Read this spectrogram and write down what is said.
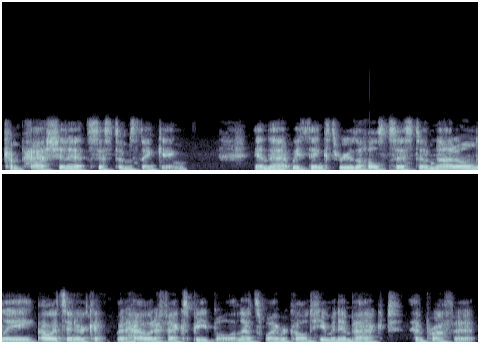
compassionate systems thinking. In that we think through the whole system, not only how it's interconnected, but how it affects people, and that's why we're called human impact and profit.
